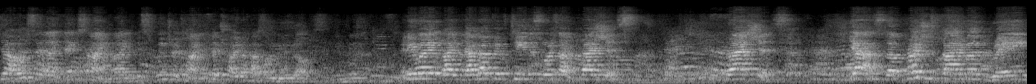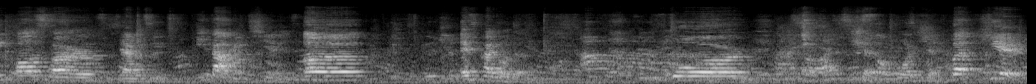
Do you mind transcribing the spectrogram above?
Yeah, I would say like next time, like it's winter time, you can try to have some noodles. Anyway, like number 15, this words are precious. Precious. Yes, the precious diamond ring cost her 两个字，一大笔钱。呃 ，F 开头的。For fortune. But here,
